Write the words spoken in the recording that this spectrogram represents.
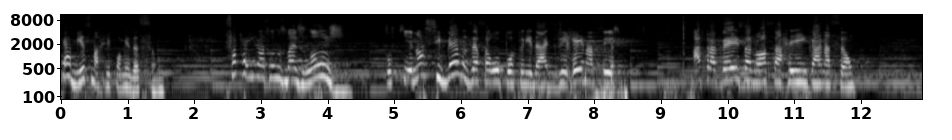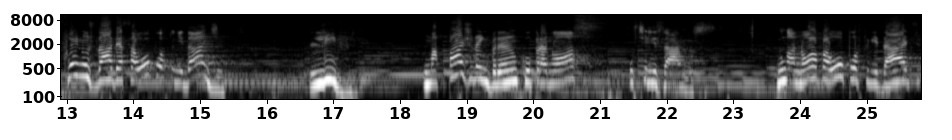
É a mesma recomendação. Só que aí nós vamos mais longe, porque nós tivemos essa oportunidade de renascer através da nossa reencarnação. Foi nos dada essa oportunidade livre, uma página em branco para nós utilizarmos numa nova oportunidade,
